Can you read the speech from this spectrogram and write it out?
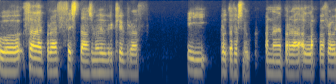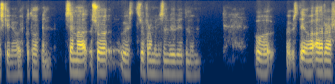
Og það er bara fyrsta sem hefur verið klifrað í Rótafellsnjúk annað er bara að lappa frá eskinu og upp á toppin sem að svo, svo framlega sem við vitum um. Og veist, já, aðrar,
